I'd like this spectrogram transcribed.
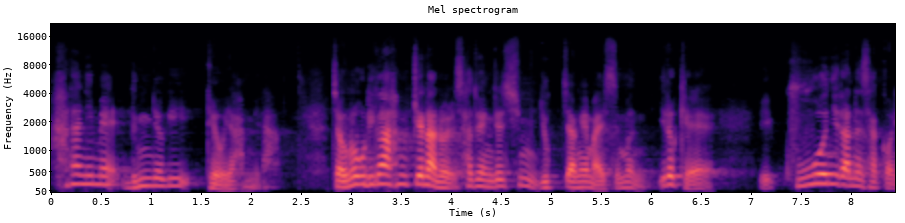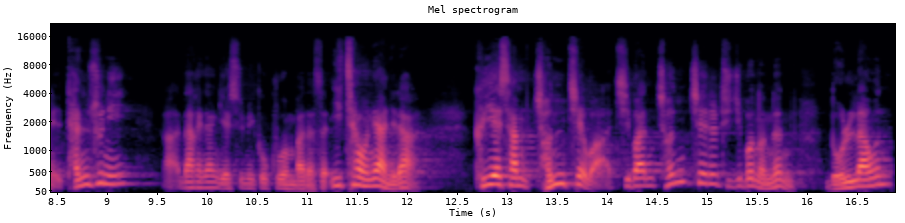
하나님의 능력이 되어야 합니다. 자, 오늘 우리가 함께 나눌 사도행전 16장의 말씀은 이렇게 구원이라는 사건이 단순히 아, 나 그냥 예수 믿고 구원받아서 이 차원이 아니라 그의 삶 전체와 집안 전체를 뒤집어 놓는 놀라운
